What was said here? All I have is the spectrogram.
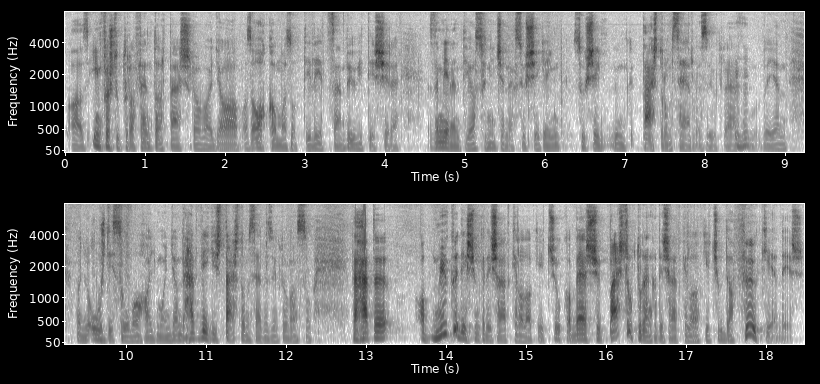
az infrastruktúra fenntartásra, vagy a, az alkalmazotti létszám bővítésére. Ez nem jelenti azt, hogy nincsenek szükségeink, szükségünk szervezőkre, uh-huh. ilyen nagyon ósdi szóval hagy mondjam, de hát végig is szervezőkről van szó. Tehát a működésünket is át kell alakítsuk, a belső párstruktúránkat is át kell alakítsuk, de a fő kérdés,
